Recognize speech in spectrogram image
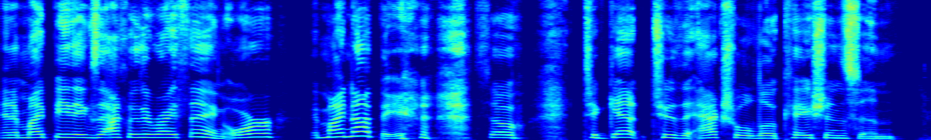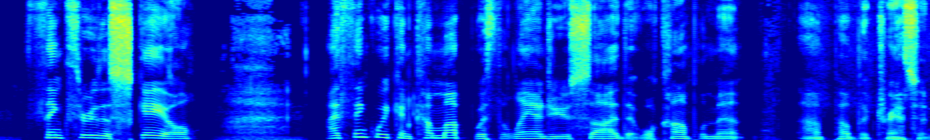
and it might be exactly the right thing, or it might not be. so, to get to the actual locations and think through the scale, I think we can come up with the land use side that will complement uh, public transit.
